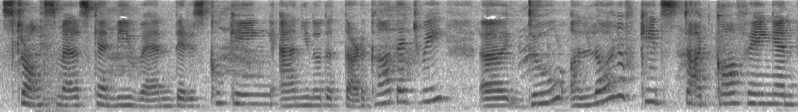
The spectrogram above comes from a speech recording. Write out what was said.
Strong smells can be when there is cooking and you know the tadka that we uh, do. A lot of kids start coughing and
